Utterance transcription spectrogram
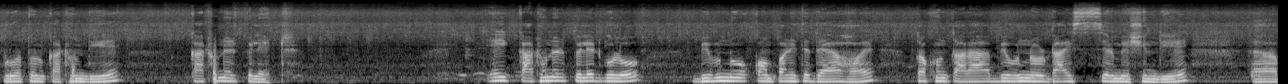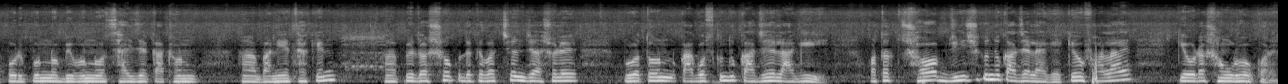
পুরাতন কার্টুন দিয়ে কার্টুনের প্লেট। এই কার্টুনের প্লেটগুলো বিভিন্ন কোম্পানিতে দেয়া হয়। তখন তারা বিভিন্ন ডাইসের মেশিন দিয়ে পরিপূর্ণ বিভিন্ন সাইজের আহ, বানিয়ে থাকেন। প্রিয় দর্শক দেখতে পাচ্ছেন যে আসলে পুরাতন কাগজ কিন্তু কাজে লাগে অর্থাৎ সব জিনিসই কিন্তু কাজে লাগে। কেউ ফালায় কেউ ওটা সংগ্রহ করে।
